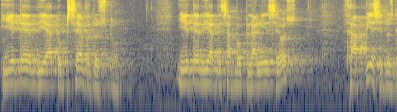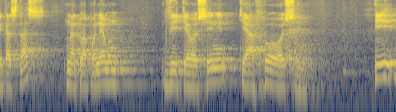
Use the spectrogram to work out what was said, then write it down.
είτε δια του ψεύδους του είτε δια της αποπλανήσεως θα πείσει τους δικαστάς να του απονέμουν δικαιοσύνη και αθώωση ή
